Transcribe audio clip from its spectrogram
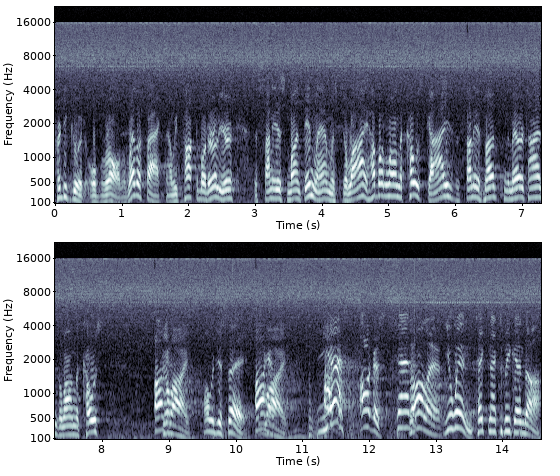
pretty good overall. The weather fact, now we talked about earlier, the sunniest month inland was July. How about along the coast, guys? The sunniest month in the Maritimes along the coast? July. What would you say? July. Yes! August. Solid. You win. Take next weekend off.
